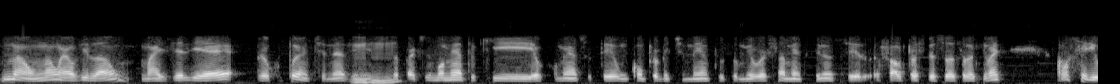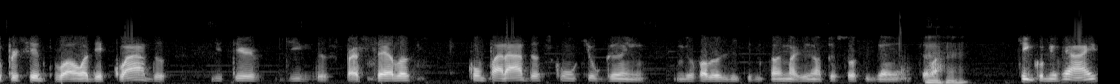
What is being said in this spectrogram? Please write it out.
Não, não é o vilão, mas ele é preocupante, né, Vinícius? Uhum. A partir do momento que eu começo a ter um comprometimento do meu orçamento financeiro, eu falo para as pessoas falando assim, mas qual seria o percentual adequado de ter dívidas, parcelas comparadas com o que eu ganho, o meu valor líquido? Então, imagine uma pessoa que ganha, sei uhum. lá, 5 mil reais,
